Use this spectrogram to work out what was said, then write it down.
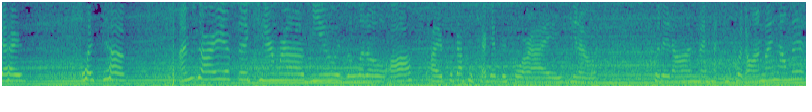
guys, what's up? I'm sorry if the camera view is a little off. I forgot to check it before I, you know, put it on my put on my helmet.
